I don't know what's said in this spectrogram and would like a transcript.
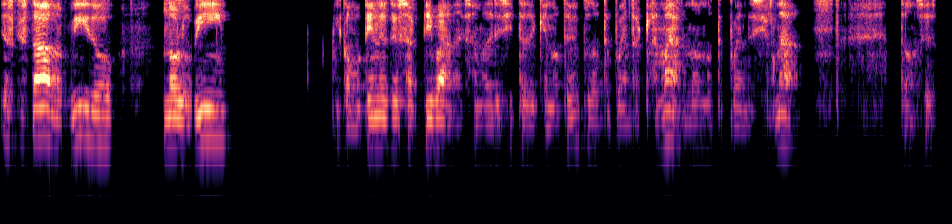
es que estaba dormido, no lo vi. Y como tienes desactivada esa madrecita de que no te ve, pues no te pueden reclamar, ¿no? No te pueden decir nada. Entonces,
